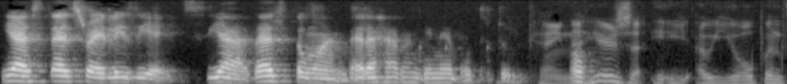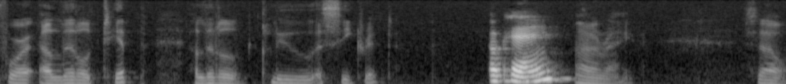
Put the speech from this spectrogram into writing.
Yes, that's right. Lazy eights. Yeah, that's the one that I haven't been able to do. Okay. Now Oh. here's a, y- are you open for a little tip, a little clue, a secret? Okay. All right. So,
